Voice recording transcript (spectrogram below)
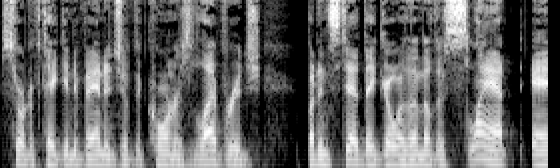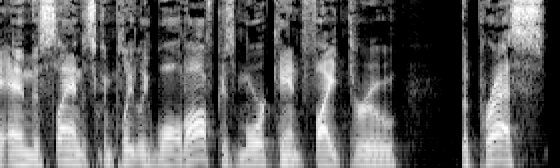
sort of taken advantage of the corner's leverage. But instead, they go with another slant, and, the slant is completely walled off because Moore can't fight through the press,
